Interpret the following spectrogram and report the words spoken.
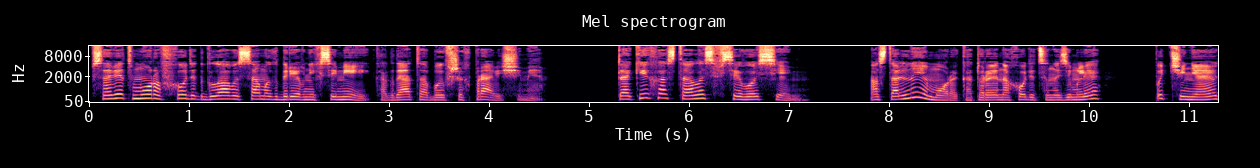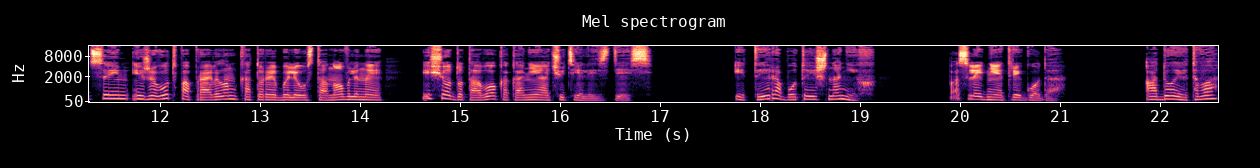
В совет Мора входят главы самых древних семей, когда-то бывших правящими. Таких осталось всего семь. Остальные моры, которые находятся на Земле, подчиняются им и живут по правилам, которые были установлены еще до того, как они очутились здесь. И ты работаешь на них. Последние три года. А до этого?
